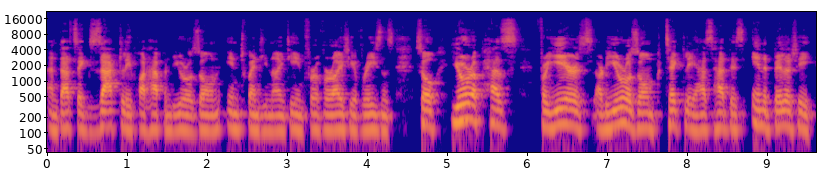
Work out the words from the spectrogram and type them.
And that's exactly what happened to Eurozone in 2019 for a variety of reasons. So Europe has, for years, or the Eurozone particularly, has had this inability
